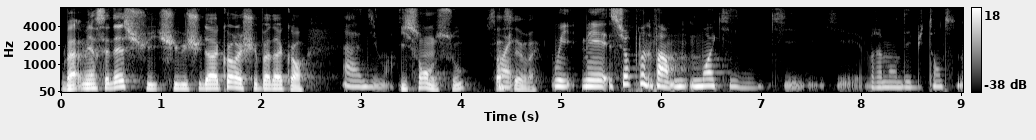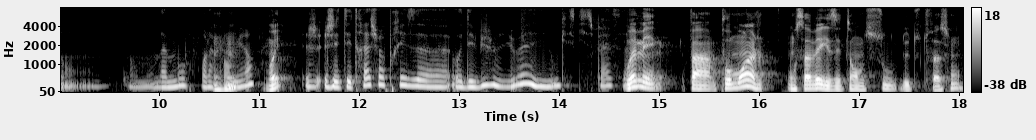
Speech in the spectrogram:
Bah, Mercedes, je suis, je suis, je suis d'accord et je suis pas d'accord. Ah, dis-moi. Ils sont en dessous, ça Ouais. c'est vrai. Oui, mais surprenant. Enfin, moi qui, qui, qui est vraiment débutante dans, dans mon amour pour la Mhm. Formule 1, Oui. j'étais très surprise euh, au début. Je me dis, ouais, dis donc, qu'est-ce qui se passe Ouais, mais pour moi, on savait qu'ils étaient en dessous de toute façon.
